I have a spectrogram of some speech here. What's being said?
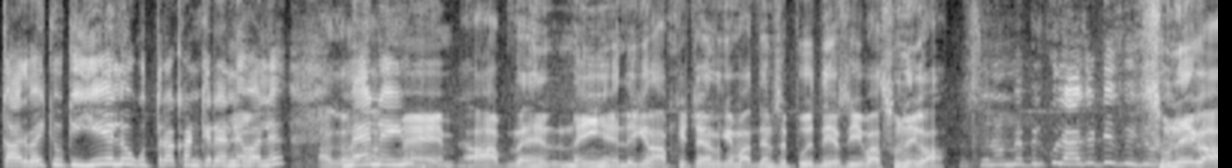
कार्रवाई क्योंकि ये लोग उत्तराखंड के रहने वाले हैं। मैं नहीं हूँ। मैं आप रहे नहीं हैं लेकिन आपके चैनल के माध्यम से पूरे देश ये बात सुनेगा। सुनो मैं बिल्कुल एज इट इज़ सुनेगा।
